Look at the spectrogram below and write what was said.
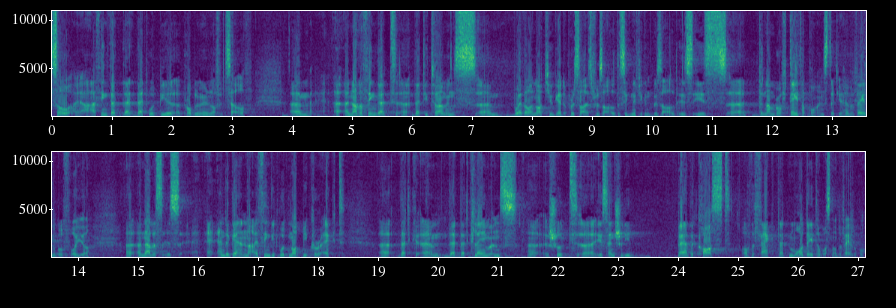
So I think that that, that would be a problem in and of itself. Um, another thing that, uh, that determines um, whether or not you get a precise result, a significant result, is, is uh, the number of data points that you have available for your uh, analysis. And again, I think it would not be correct uh, that, um, that, that, claimants uh, should uh, essentially bear the cost of the fact that more data was not available,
